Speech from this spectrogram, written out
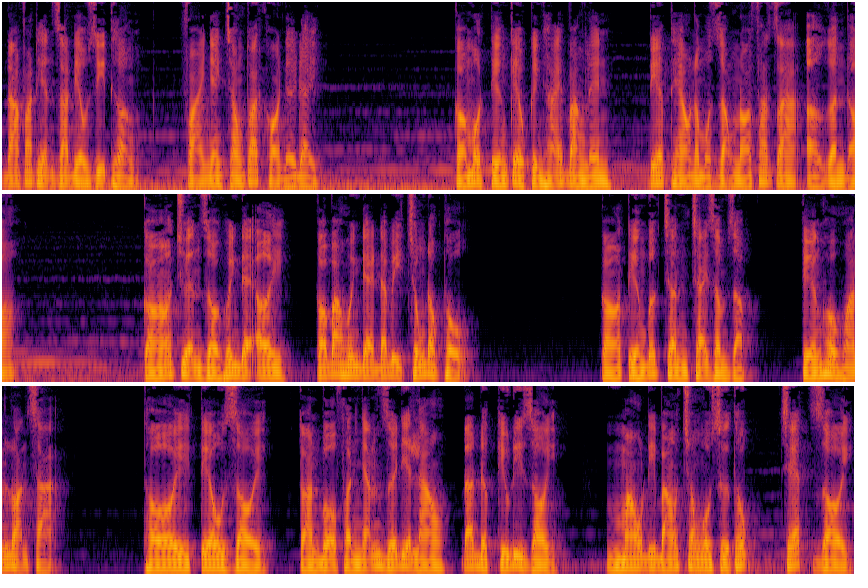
Đã phát hiện ra điều dị thường, Phải nhanh chóng thoát khỏi nơi đây. Có một tiếng kêu kinh hãi vang lên Tiếp theo là một giọng nói phát ra ở gần đó. Có chuyện rồi huynh đệ ơi, Có ba huynh đệ đã bị trúng độc thủ. Có tiếng bước chân chạy rầm rập, Tiếng hô hoán loạn xạ. Thôi, tiêu rồi, Toàn bộ phần nhẫn dưới địa lao Đã được cứu đi rồi. Mau đi báo cho ngô sư thúc, Chết rồi.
